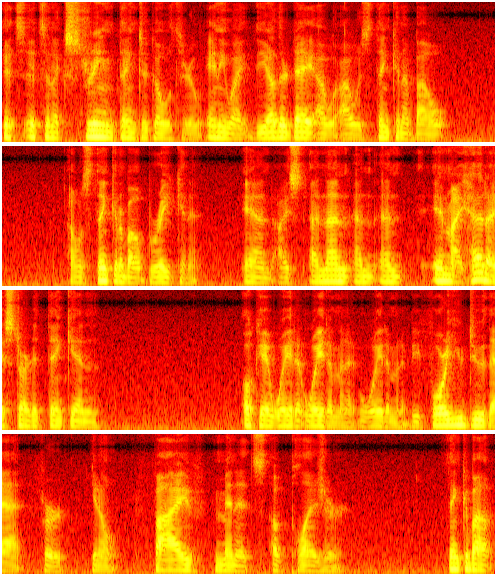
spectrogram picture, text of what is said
it's it's an extreme thing to go through. Anyway the other day I, I was thinking about I was thinking about breaking it. And I and then and and in my head I started thinking okay wait a wait a minute wait a minute. Before you do that for you know 5 minutes of pleasure think about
